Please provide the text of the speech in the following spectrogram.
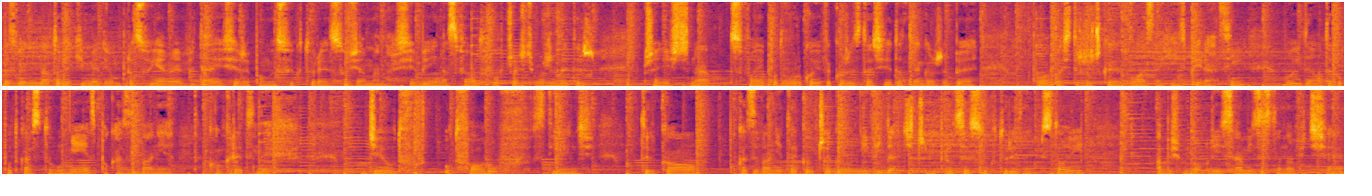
Bez względu na to, w jakim medium pracujemy, wydaje się, że pomysły, które Suzia ma na siebie i na swoją twórczość, możemy też przenieść na swoje podwórko i wykorzystać je do tego, żeby połapać troszeczkę własnych inspiracji, bo ideą tego podcastu nie jest pokazywanie konkretnych dzieł, utworów, zdjęć, tylko pokazywanie tego, czego nie widać, czyli procesu, który w nim stoi, abyśmy mogli sami zastanowić się,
